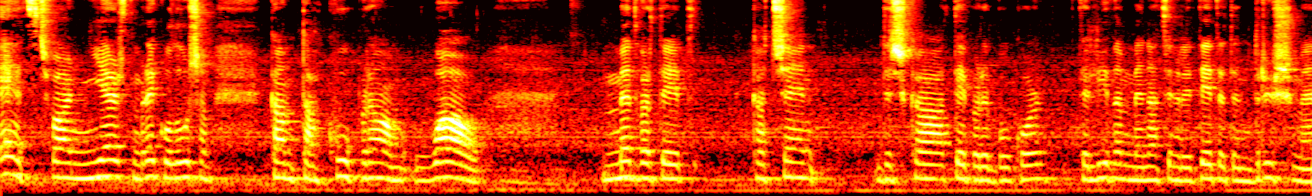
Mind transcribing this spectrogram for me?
ec, çfarë njerëz të mrekullueshëm, kam taku pramë, wow, me të vërtetë, ka qenë diçka tepër e bukur, të lidhem me nacionalitetet e ndryshme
